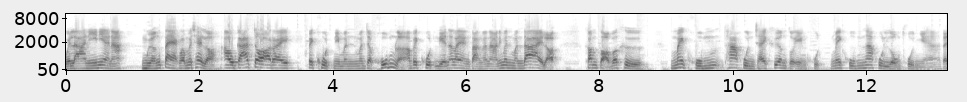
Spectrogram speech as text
เวลานี้เนี่ยนะเหมืองแตกเราไม่ใช่เหรอ เอาการ์ดจออะไรไปขุดนี่มันมันจะคุ้มเหรอ เอาไปขุดเหรียญอะไรต่างๆนานานี่มันมันได้เหรอคำตอบก็คือไม่คุ้มถ้าคุณใช้เครื่องตัวเองขุด ไม่คุ้มถ้าคุณลงทุนไงฮะแต่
